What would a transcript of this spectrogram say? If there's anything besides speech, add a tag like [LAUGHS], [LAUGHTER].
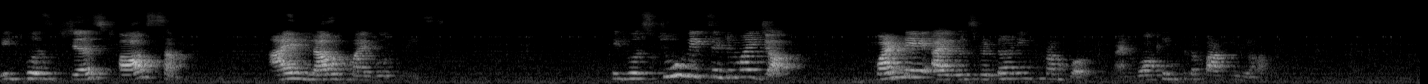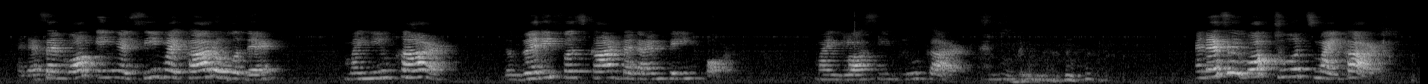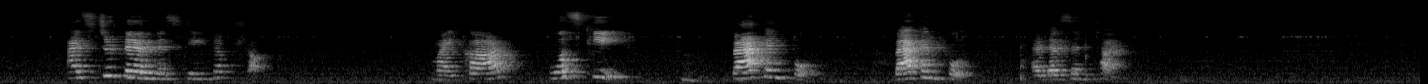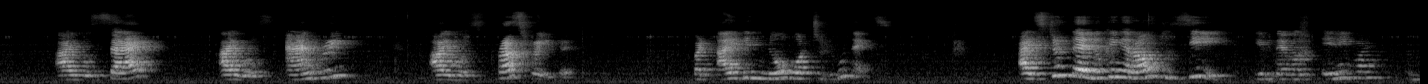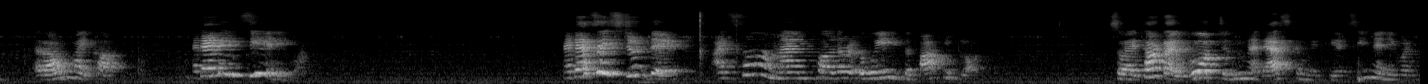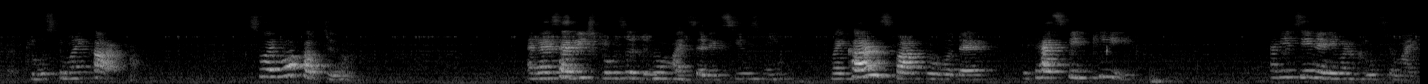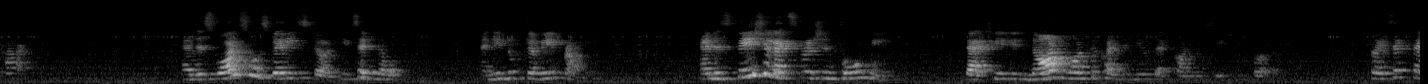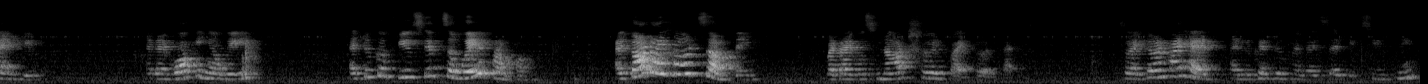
It was just awesome. I loved my workplace. It was two weeks into my job. One day I was returning from work and walking to the parking lot. And as I'm walking, I see my car over there, my new car, the very first car that I am paying for, my glossy blue car. [LAUGHS] and as I walk towards my car, I stood there in a state of shock. My car was keyed back and forth, back and forth a dozen times. I was sad, I was angry, I was frustrated, but I didn't know what to do next. I stood there looking around to see if there was anyone around my car, and I didn't see anyone. And as I stood there, I saw a man farther away in the parking lot. So I thought I'd go up to him and ask him if he had seen anyone close to my car. So I walk up to him. And as I reached closer to him, I said, Excuse me, my car is parked over there. It has been keyed. Have you seen anyone close to my car? And his voice was very stern. He said, No. And he looked away from me. And his facial expression told me that he did not want to continue that conversation further. So I said, Thank you. And I'm walking away. I took a few steps away from him. I thought I heard something, but I was not sure if I heard that. So I turned my head, I looked at him and I said, Excuse me.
